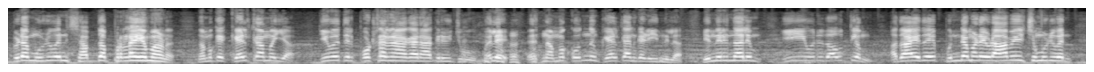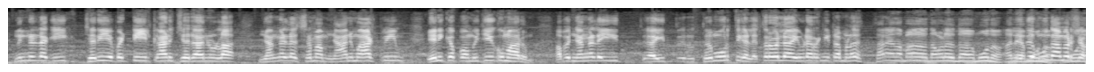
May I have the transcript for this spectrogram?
ഇവിടെ മുഴുവൻ ശബ്ദപ്രളയമാണ് നമുക്ക് കേൾക്കാൻ വയ്യ ജീവിതത്തിൽ പൊട്ടനാകാൻ ആഗ്രഹിച്ചു പോകും അല്ലേ? നമുക്കൊന്നും കേൾക്കാൻ കഴിയുന്നില്ല. എന്നിരുന്നാലും ഈ ഒരു ദൗത്യം അതായത് പുന്നമടയുടെ ആവേശം മുഴുവൻ നിങ്ങളുടെ ഈ ചെറിയ പെട്ടിയിൽ കാണിച്ചു തരാനുള്ള ഞങ്ങളുടെ ശ്രമം. ഞാനും ആഷ്മിയും എനിക്കൊപ്പം വിജയകുമാറും. അപ്പം ഞങ്ങളുടെ ഈ ത്രിമൂർത്തികൾ എത്ര കൊല്ലം ഇവിടെ ഇറങ്ങിയിട്ട് നമ്മൾ മൂന്ന് അല്ലെ? ഇത് മൂന്നാം വർഷം.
